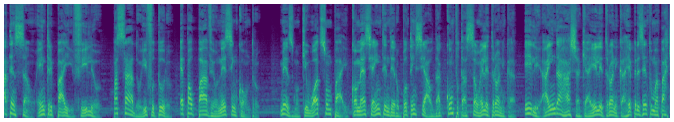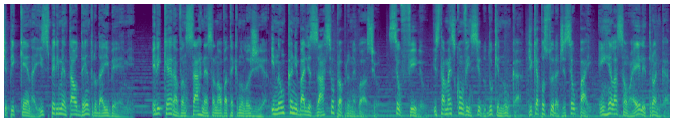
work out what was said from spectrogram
A tensão entre pai e filho, passado e futuro, é palpável nesse encontro. Mesmo que Watson pai comece a entender o potencial da computação eletrônica, ele ainda acha que a eletrônica representa uma parte pequena e experimental dentro da IBM. Ele quer avançar nessa nova tecnologia e não canibalizar seu próprio negócio. Seu filho está mais convencido do que nunca de que a postura de seu pai em relação à eletrônica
